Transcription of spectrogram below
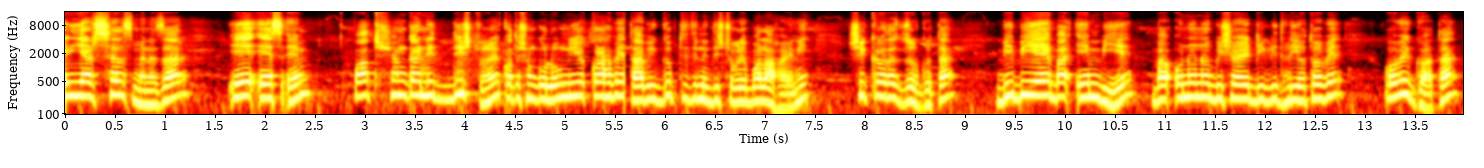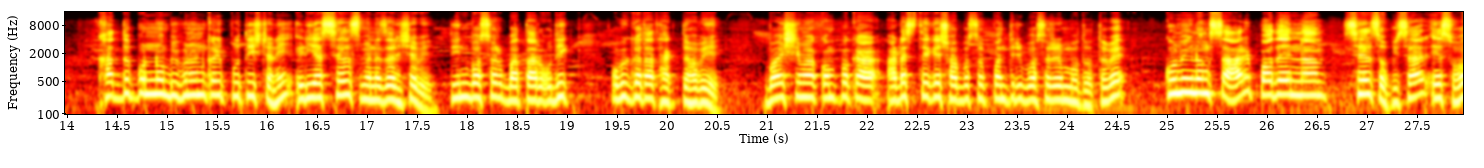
এরিয়ার sales manager A S M পদ সংখ্যা নির্দিষ্ট নয়, কত সংখ্যক লোক নিয়োগ করা হবে তা বিজ্ঞপ্তিতে নির্দিষ্ট করে বলা হয়নি। শিক্ষকতার যোগ্যতা, বিবিএ বা এমবিএ বা অন্যান্য বিষয়ে ডিগ্রিধারী হতে হবে। অভিজ্ঞতা, খাদ্যপণ্য বিপণনকারী প্রতিষ্ঠানে এরিয়া সেলস ম্যানেজার হিসেবে তিন বছর বা তার অধিক অভিজ্ঞতা থাকতে হবে। বয়সসীমা কমপক্ষে আঠাশ থেকে সর্বোচ্চ পঁয়ত্রিশ বছরের মধ্যে হতে হবে কর্মী নং চার পদের নাম সেলস অফিসার, এসও।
